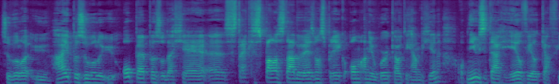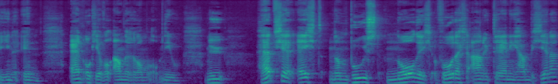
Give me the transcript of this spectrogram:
Ze willen u hypen, ze willen u oppeppen, zodat jij uh, strak gespannen staat, bij wijze van spreken, om aan je workout te gaan beginnen. Opnieuw zit daar heel veel cafeïne in. En ook heel veel andere rommel opnieuw. Nu, heb je echt een boost nodig voordat je aan je training gaat beginnen,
